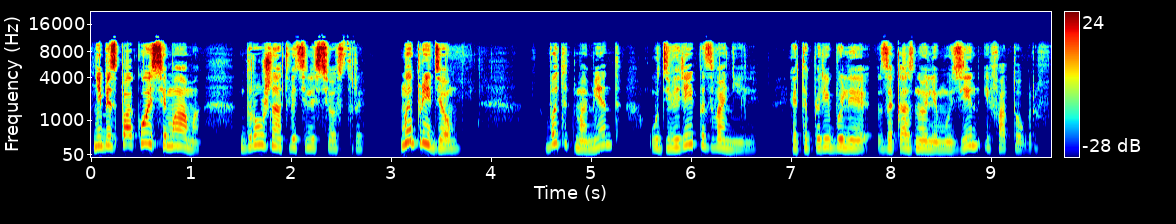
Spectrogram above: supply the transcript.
«Не беспокойся, мама», — дружно ответили сестры. «Мы придем». В этот момент у дверей позвонили. Это прибыли заказной лимузин и фотограф.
